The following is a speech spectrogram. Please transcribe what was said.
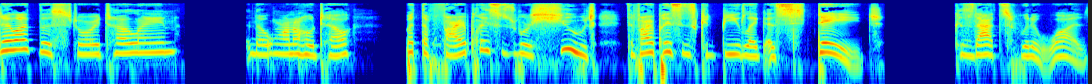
I liked the storytelling in the Awana Hotel. But the fireplaces were huge. The fireplaces could be like a stage because that's what it was.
